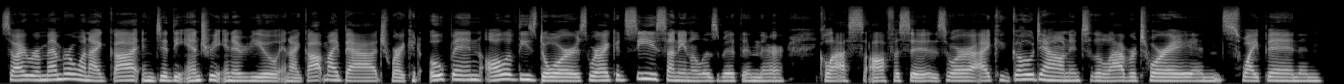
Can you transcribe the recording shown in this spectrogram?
So I remember when I got and did the entry interview and I got my badge where I could open all of these doors where I could see Sunny and Elizabeth in their glass offices, or I could go down into the laboratory and swipe in and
